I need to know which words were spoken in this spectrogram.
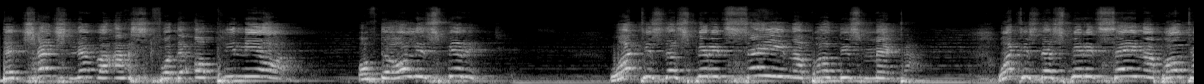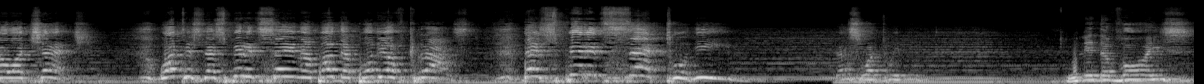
The church never asks for the opinion of the Holy Spirit. What is the Spirit saying about this matter? What is the Spirit saying about our church? What is the Spirit saying about the body of Christ? The Spirit said to him, That's what we need. We need the voice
